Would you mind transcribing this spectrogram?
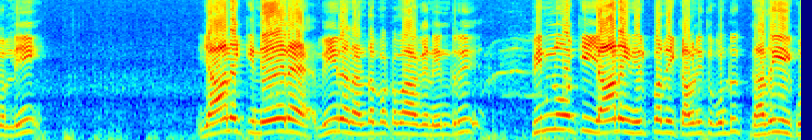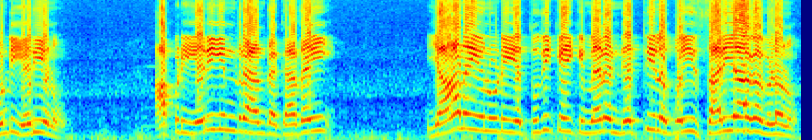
சொல்லி யானைக்கு நேர வீரன் அந்த பக்கமாக நின்று பின்னோக்கி யானை நிற்பதை கவனித்து கொண்டு கதையை கொண்டு எரியணும். அப்படி எரிகின்ற அந்த கதை யானையினுடைய துதிக்கைக்கு மேலே நெற்றியில் போய் சரியாக விழணும்.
